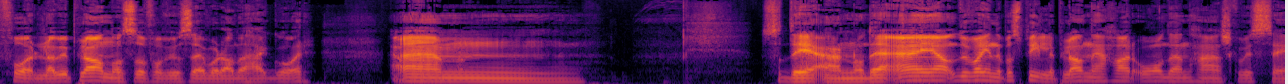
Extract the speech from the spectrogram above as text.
foreløpig plan, og så får vi jo se hvordan det her går. Ehm, så det er nå det. Eh, ja, du var inne på spilleplan. Jeg har òg den her, skal vi se,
